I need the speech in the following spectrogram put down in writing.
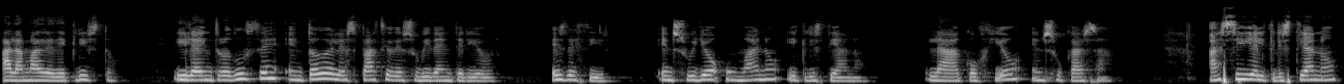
a la Madre de Cristo y la introduce en todo el espacio de su vida interior, es decir, en su yo humano y cristiano. La acogió en su casa. Así el cristiano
